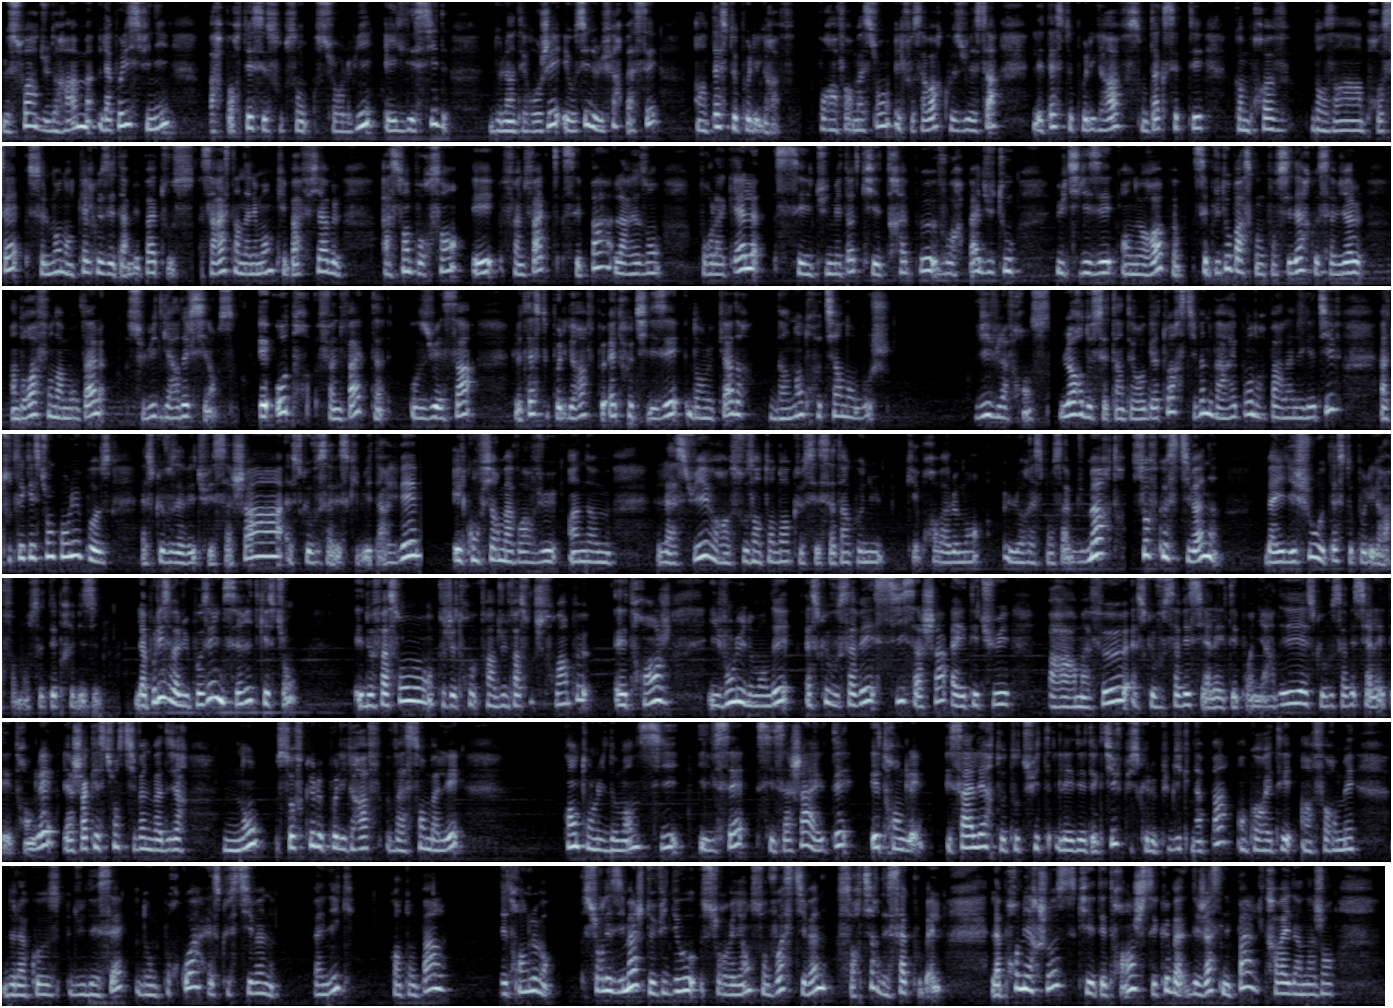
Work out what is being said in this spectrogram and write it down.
le soir du drame, la police finit par porter ses soupçons sur lui et il décide de l'interroger et aussi de lui faire passer un test polygraphe. Pour information, il faut savoir qu'aux USA, les tests polygraphes sont acceptés comme preuve dans un procès seulement dans quelques États, mais pas tous. Ça reste un élément qui n'est pas fiable à 100% et fun fact, c'est pas la raison pour laquelle c'est une méthode qui est très peu, voire pas du tout utilisée en Europe. C'est plutôt parce qu'on considère que ça viole un droit fondamental, celui de garder le silence. Et autre fun fact, aux USA, le test polygraphe peut être utilisé dans le cadre d'un entretien d'embauche. Vive la France. Lors de cet interrogatoire, Steven va répondre par la négative à toutes les questions qu'on lui pose. Est-ce que vous avez tué Sacha? Est-ce que vous savez ce qui lui est arrivé? Il confirme avoir vu un homme la suivre, sous-entendant que c'est cet inconnu qui est probablement le responsable du meurtre. Sauf que Steven, bah, il échoue au test polygraphe. Bon, c'était prévisible. La police va lui poser une série de questions et de façon que j'ai trouvé, enfin d'une façon que je trouve un peu étrange, ils vont lui demander est-ce que vous savez si Sacha a été tué par arme à feu? Est-ce que vous savez si elle a été poignardée? Est-ce que vous savez si elle a été étranglée? Et à chaque question, Steven va dire non, sauf que le polygraphe va s'emballer quand on lui demande si il sait si Sacha a été étranglée. Et ça alerte tout de suite les détectives puisque le public n'a pas encore été informé de la cause du décès. Donc pourquoi est-ce que Steven panique quand on parle d'étranglement? Sur les images de vidéosurveillance, on voit Steven sortir des sacs poubelles. La première chose qui est étrange, c'est que bah, déjà ce n'est pas le travail d'un agent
